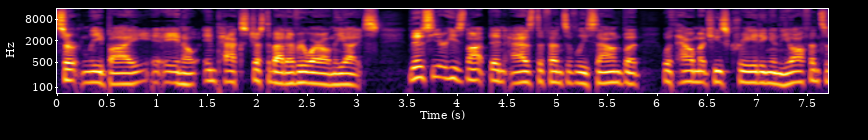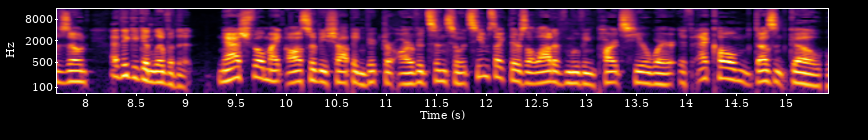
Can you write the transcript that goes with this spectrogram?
certainly by, you know, impacts just about everywhere on the ice. This year, he's not been as defensively sound, but with how much he's creating in the offensive zone, I think he can live with it. Nashville might also be shopping Viktor Arvidsson, so it seems like there's a lot of moving parts here where if Ekholm doesn't go,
